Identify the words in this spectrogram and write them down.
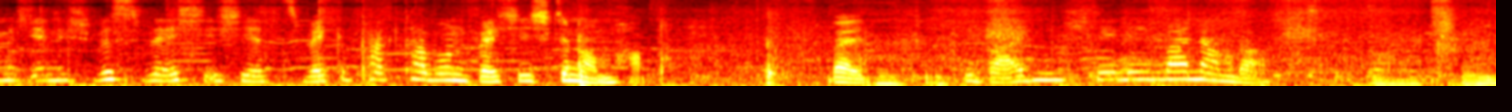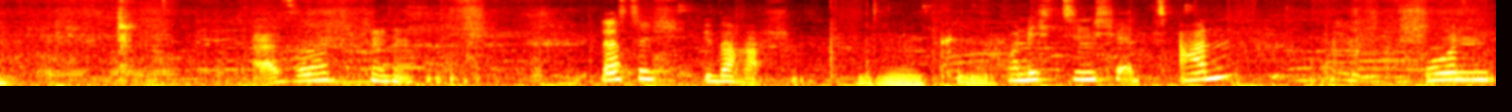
Damit ihr nicht wisst, welche ich jetzt weggepackt habe und welche ich genommen habe. Weil die beiden stehen nebeneinander. okay. Also, lasst euch überraschen. okay. Und ich ziehe mich jetzt an und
